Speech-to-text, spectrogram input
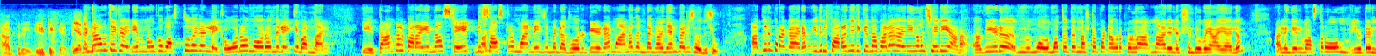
രാത്രി വീട്ടിൽ കയറ്റം രണ്ടാമത്തെ കാര്യം നമുക്ക് വസ്തുതകളിലേക്ക് ഓരോന്നോരോന്നിലേക്ക് വന്നാൽ ഈ താങ്കൾ പറയുന്ന സ്റ്റേറ്റ് ഡിസാസ്റ്റർ മാനേജ്മെന്റ് അതോറിറ്റിയുടെ മാനദണ്ഡങ്ങൾ ഞാൻ പരിശോധിച്ചു. അതിന് പ്രകാരം ഇതിൽ പറഞ്ഞിരിക്കുന്ന പല കാര്യങ്ങളും ശരിയാണ്. വീട് മൊത്തത്തിൽ നഷ്ടപ്പെട്ടവർക്കുള്ള നാല് ലക്ഷം രൂപയായാലും അല്ലെങ്കിൽ വസ്ത്രവും യൂട്ടിൻ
